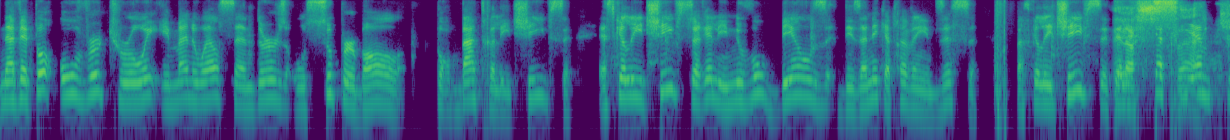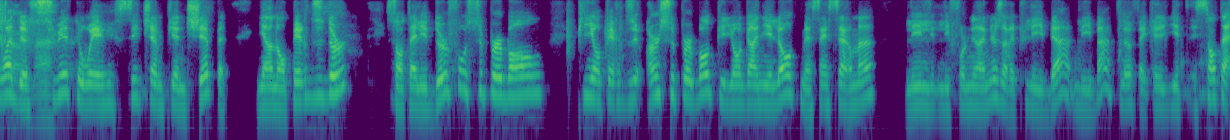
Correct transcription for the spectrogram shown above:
n'avait pas overthrowé Emmanuel Sanders au Super Bowl pour battre les Chiefs, est-ce que les Chiefs seraient les nouveaux Bills des années 90? Parce que les Chiefs, c'était leur Eh, quatrième fois de suite au AFC Championship. Ils en ont perdu deux. Ils sont allés deux fois au Super Bowl, puis ils ont perdu un Super Bowl, puis ils ont gagné l'autre. Mais sincèrement, les, les 49ers auraient pu les battre. Les battre là. Fait qu'ils sont à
